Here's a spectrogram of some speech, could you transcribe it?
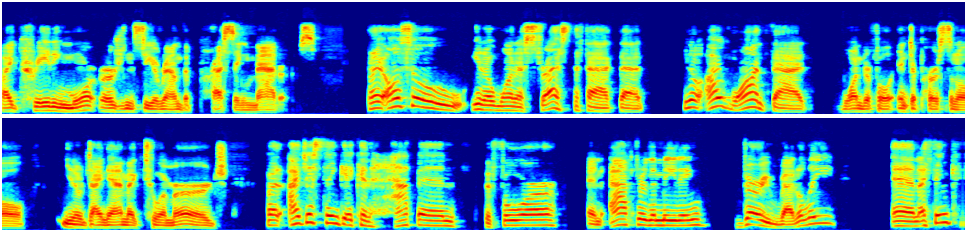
by creating more urgency around the pressing matters. But I also, you know, want to stress the fact that, you know, I want that wonderful interpersonal, you know, dynamic to emerge, but I just think it can happen before and after the meeting very readily. And I think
